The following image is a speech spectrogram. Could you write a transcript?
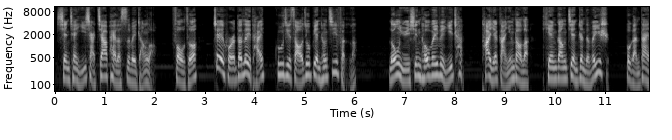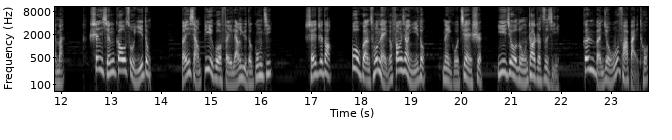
先前一下加派了四位长老，否则这会儿的擂台估计早就变成齑粉了。龙宇心头微微一颤，他也感应到了天罡剑阵的威势，不敢怠慢，身形高速移动，本想避过斐良玉的攻击，谁知道不管从哪个方向移动，那股剑势。依旧笼罩着自己，根本就无法摆脱。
